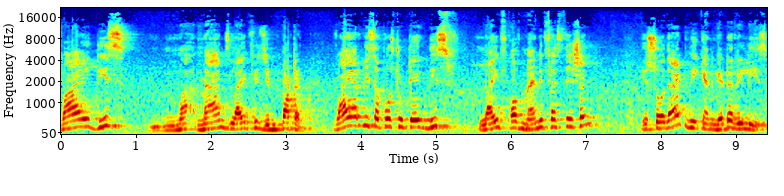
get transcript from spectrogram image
why this ma- man's life is important. Why are we supposed to take this life of manifestation? Is so that we can get a release.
